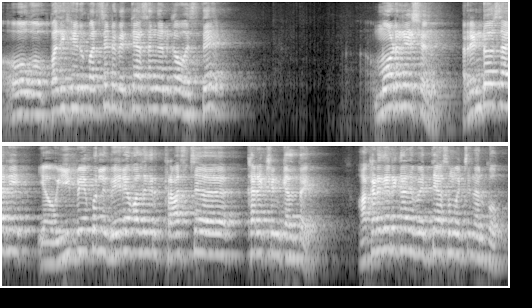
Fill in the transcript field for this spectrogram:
ఓ పదిహేను పర్సెంట్ వ్యత్యాసం కనుక వస్తే మోడరేషన్ రెండోసారి ఈ పేపర్లు వేరే వాళ్ళ దగ్గర క్రాస్ కరెక్షన్కి uh, వెళ్తాయి. అక్కడ కనుక అది వ్యత్యాసం వచ్చింది అనుకో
